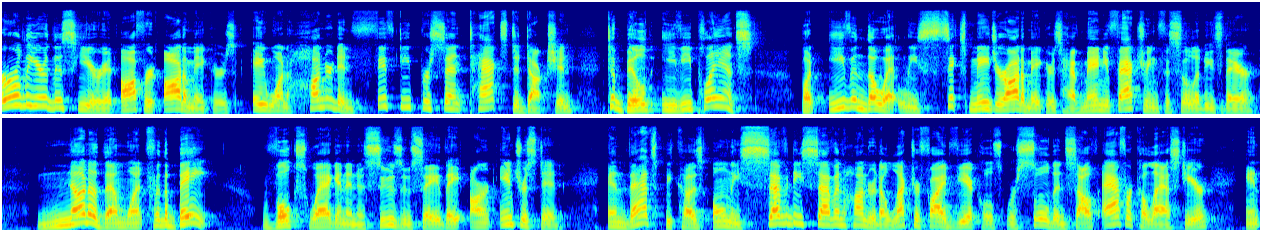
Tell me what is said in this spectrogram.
Earlier this year, it offered automakers a 150% tax deduction to build EV plants. But even though at least six major automakers have manufacturing facilities there, none of them went for the bait. Volkswagen and Isuzu say they aren't interested and that's because only 7,700 electrified vehicles were sold in South Africa last year, and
